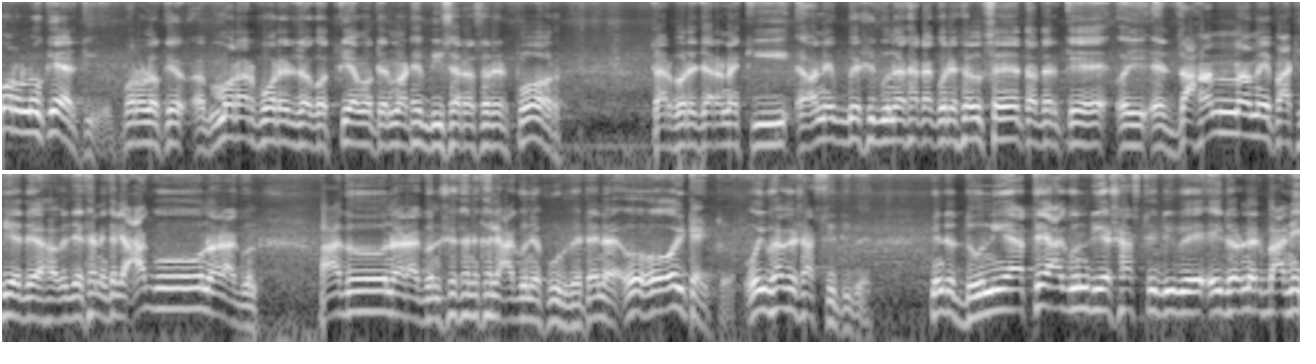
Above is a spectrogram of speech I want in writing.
পরলোকে আর কি। পরলোকে, মরার পরের জগৎ, কিয়ামতের মাঠে বিচার আচরের পর, তারপরে যারা নাকি অনেক বেশি গুণাখাতা করে ফেলছে, তাদেরকে ওই জাহান নামে পাঠিয়ে দেওয়া হবে, যেখানে খালি আগুন আর আগুন। আগুন আর আগুন, সেখানে খালি আগুনে পুড়বে, তাই না? ও ওইটাই তো, ওইভাবে শাস্তি দিবে। কিন্তু দুনিয়াতে আগুন দিয়ে শাস্তি দিবে, এই ধরনের বাণী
